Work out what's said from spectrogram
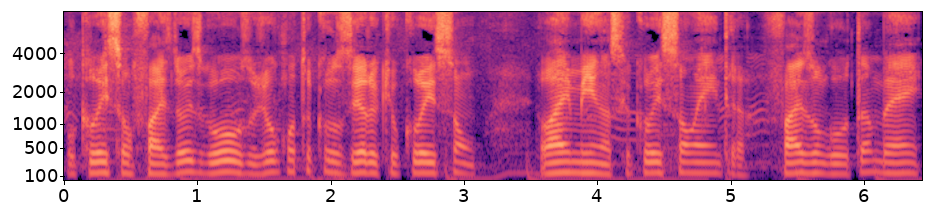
O Cleison faz dois gols, o jogo contra o Cruzeiro que o Cleison lá em Minas, que o Cleison entra, faz um gol também.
